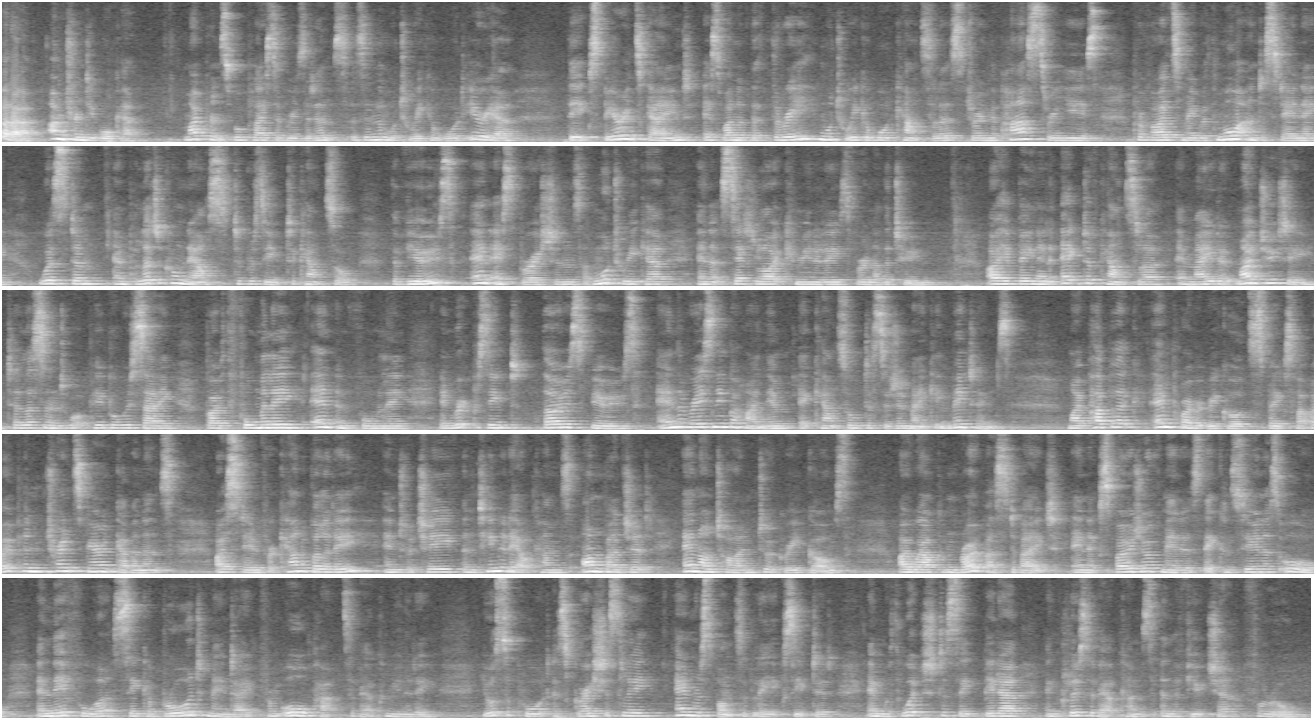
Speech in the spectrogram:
Kia ora, I'm Trindi Walker. My principal place of residence is in the Motueka ward area. The experience gained as one of the three Motueka ward councillors during the past three years provides me with more understanding, wisdom and political nous to present to council the views and aspirations of Motueka and its satellite communities for another term. I have been an active councillor and made it my duty to listen to what people were saying both formally and informally and represent those views and the reasoning behind them at council decision making meetings. My public and private record speaks for open, transparent governance. I stand for accountability and to achieve intended outcomes on budget and on time to agreed goals. I welcome robust debate and exposure of matters that concern us all and therefore seek a broad mandate from all parts of our community. Your support is graciously and responsibly accepted and with which to seek better inclusive outcomes in the future for all.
